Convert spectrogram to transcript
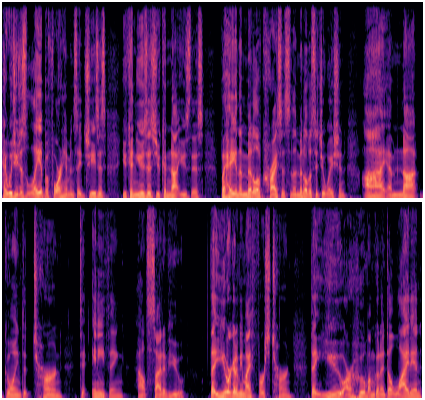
Hey, would you just lay it before Him and say, Jesus, you can use this, you cannot use this. But hey, in the middle of crisis, in the middle of a situation, I am not going to turn to anything outside of you. That you are going to be my first turn. That you are whom I'm going to delight in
